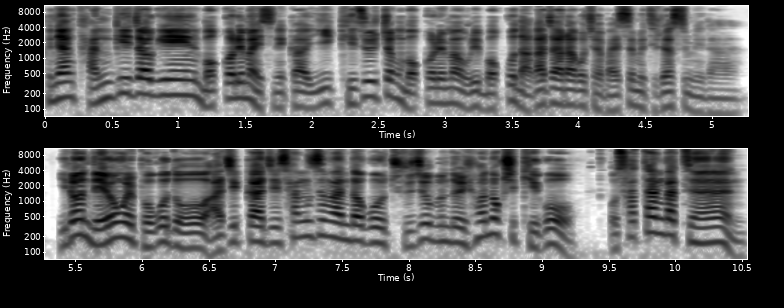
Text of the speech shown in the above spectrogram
그냥 단기적인 먹거리만 있으니까 이 기술적 먹거리만 우리 먹고 나가자라고 제가 말씀을 드렸습니다. 이런 내용을 보고도 아직까지 상승한다고 주주분들 현혹시키고 뭐 사탕 같은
